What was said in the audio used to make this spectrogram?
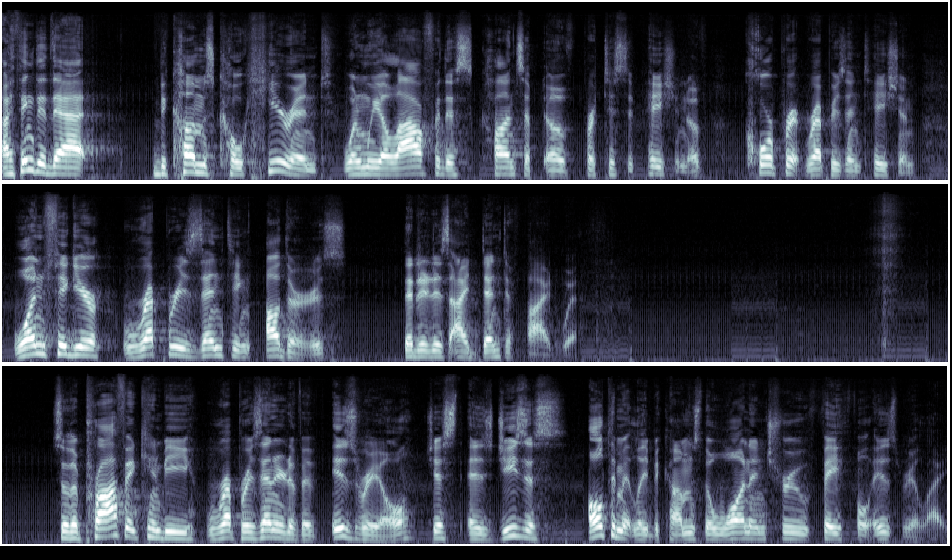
I think that that becomes coherent when we allow for this concept of participation, of corporate representation. One figure representing others that it is identified with. So the prophet can be representative of Israel, just as Jesus ultimately becomes the one and true faithful Israelite,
